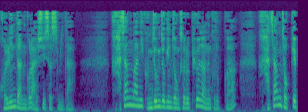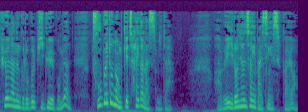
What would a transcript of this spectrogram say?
걸린다는 걸 알 수 있었습니다. 가장 많이 긍정적인 정서를 표현하는 그룹과 가장 적게 표현하는 그룹을 비교해 보면 두 배도 넘게 차이가 났습니다. 아, 왜 이런 현상이 발생했을까요?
